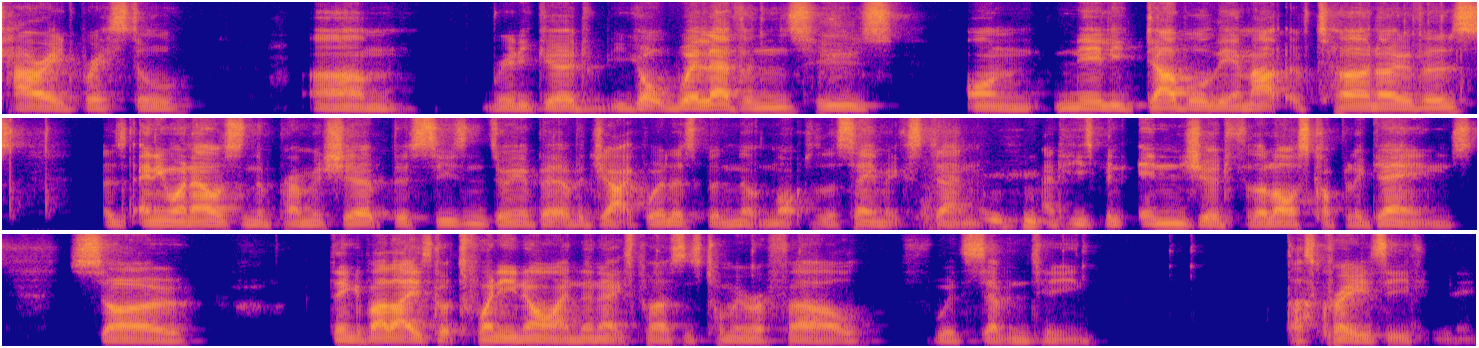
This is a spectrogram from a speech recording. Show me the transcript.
carried Bristol. Um, really good. You got Will Evans, who's on nearly double the amount of turnovers as anyone else in the Premiership this season, doing a bit of a Jack Willis, but not, not to the same extent. and he's been injured for the last couple of games. So think about that. He's got 29. The next person's Tommy Reffell with 17. That's crazy for me.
